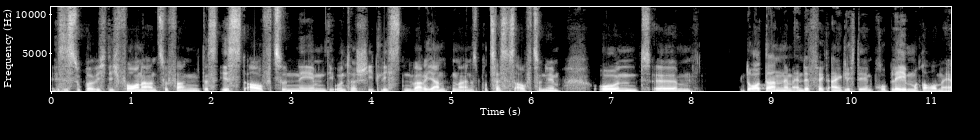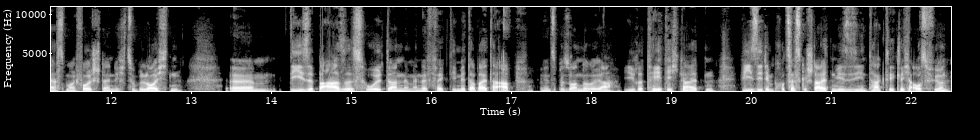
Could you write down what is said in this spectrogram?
ist es super wichtig, vorne anzufangen, das Ist aufzunehmen, die unterschiedlichsten Varianten eines Prozesses aufzunehmen und ähm, dort dann im Endeffekt eigentlich den Problemraum erstmal vollständig zu beleuchten. Ähm, diese Basis holt dann im Endeffekt die Mitarbeiter ab, insbesondere ja ihre Tätigkeiten, wie sie den Prozess gestalten, wie sie ihn tagtäglich ausführen.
